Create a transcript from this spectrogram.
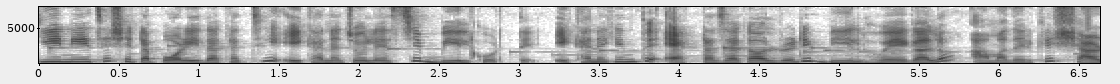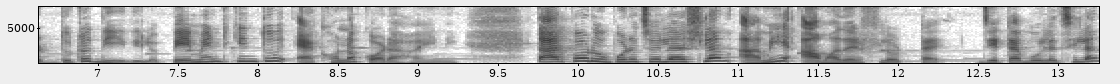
কী নিয়েছে সেটা পরেই দেখাচ্ছি। এখানে চলে এসেছে বিল করতে। এখানে কিন্তু একটা জায়গা অলরেডি বিল হয়ে গেল, আমাদেরকে শার্ট দুটো দিয়ে দিল। পেমেন্ট কিন্তু এখনও করা হয়নি। তারপর উপরে চলে আসলাম আমি আমাদের ফ্লোরটায় যেটা বলেছিলাম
